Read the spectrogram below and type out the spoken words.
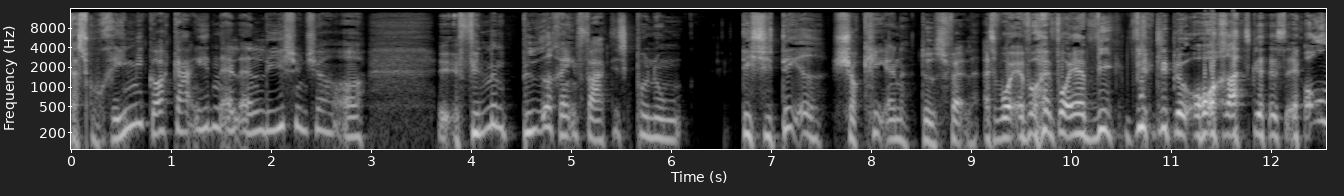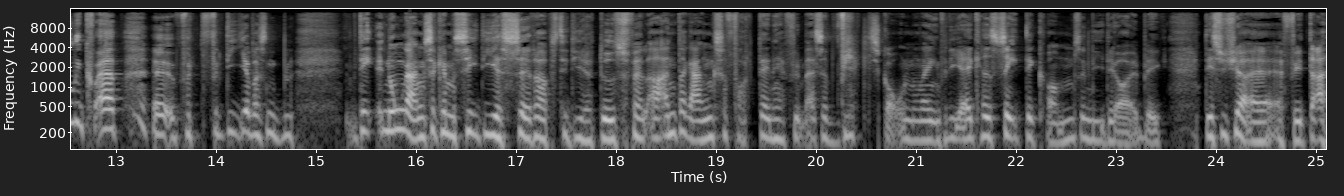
der er sgu rimelig godt gang i den alt andet lige, synes jeg, og øh, filmen byder rent faktisk på nogle decideret chokerende dødsfald. Altså, hvor jeg, hvor jeg, hvor jeg vir, virkelig blev overrasket. Jeg sagde, holy crap! Øh, for, fordi jeg var sådan... Det, nogle gange, så kan man se de her setups til de her dødsfald, og andre gange, så får den her film altså virkelig skoven ren, fordi jeg ikke havde set det komme sådan lige i det øjeblik. Det synes jeg er, er fedt. Der,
